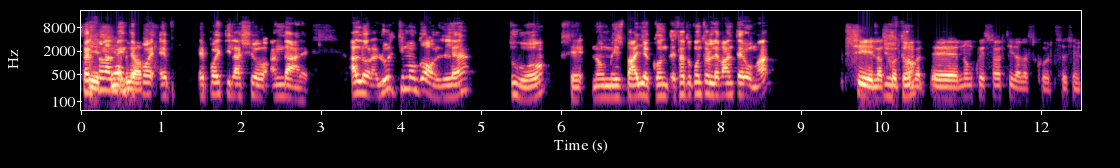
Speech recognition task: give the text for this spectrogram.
Personalmente sì, sì, poi, e, e poi ti lascio andare. Allora, l'ultimo gol tuo, se non mi sbaglio, è, stato contro il Levante Roma? Sì, la scorsa, eh, non questa partita, la scorsa, sì.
